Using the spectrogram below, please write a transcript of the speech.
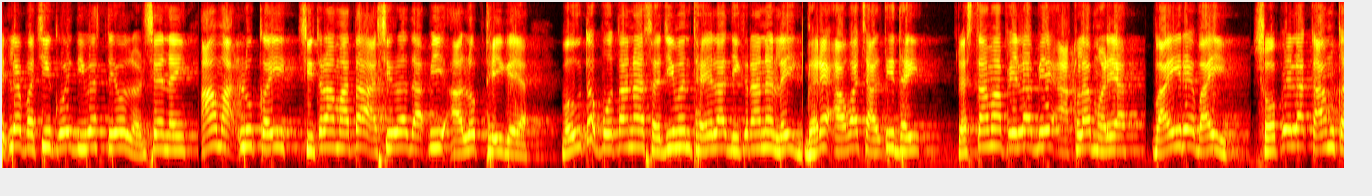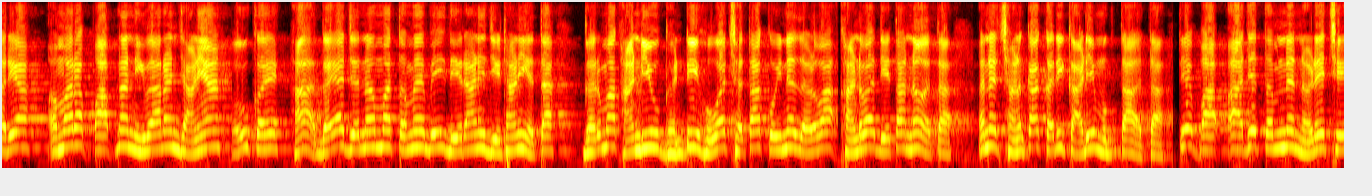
એટલે પછી કોઈ દિવસ તેઓ લડશે નહીં. આમ આટલું કહી શીતળા માતા આશીર્વાદ આપી આલોપ થઈ ગયા. વહુ તો પોતાના સજીવન થયેલા દીકરાને લઈ ઘરે આવવા ચાલતી થઈ. રસ્તામાં પેલા બે આખલા મળ્યા. બાઈ રે બાઈ, સોંપેલા કામ કર્યા. અમારા પાપના નિવારણ જાણ્યા. બહુ કહે, હા, ગયા જન્મમાં તમે બે દેરાણી જેઠાણી હતા. ઘરમાં ખાંડિયું ઘંટી હોવા છતાં કોઈને દળવા ખાંડવા દેતા ન હતા અને છણકા કરી કાઢી મૂકતા હતા. તે પાપ આજે તમને નડે છે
